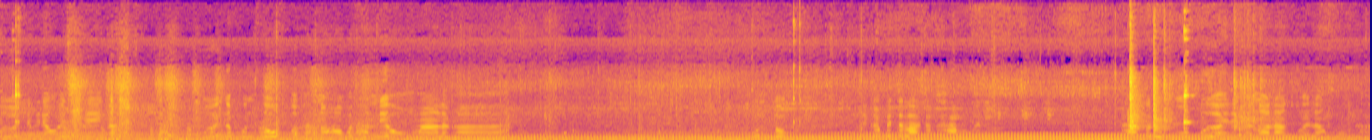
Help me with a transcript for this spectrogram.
มืดจะพี่น้องเอ้ยสิเพลงกัน เมื่อจะพ้นตุ๊กเอาทางน้องเอาประทานเดี่ยวออกมาแล้วค่ะพ้นตุ๊กแล้วก็ไปตลาดกับคำคันนี้ถานกระดูกหมูเปื่อยในทางน้องล่างสวยล่างหมูค่ะ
